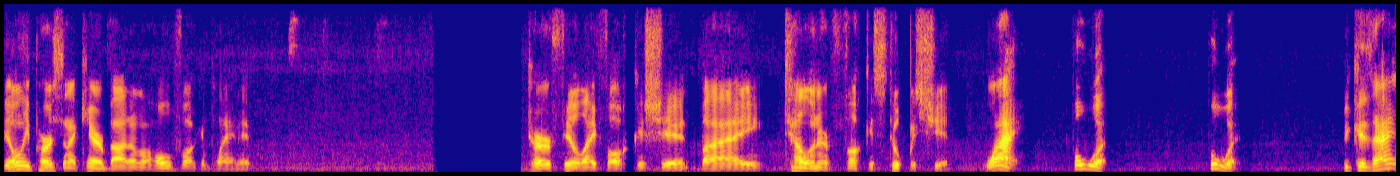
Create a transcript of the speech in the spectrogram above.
The only person I care about on the whole fucking planet. Her feel like fucking shit by telling her fucking stupid shit. Why? For what? For what? Because I,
